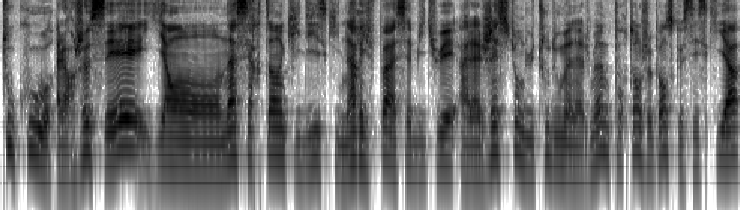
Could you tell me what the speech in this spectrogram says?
tout court. Alors je sais, il y en a certains qui disent qu'ils n'arrivent pas à s'habituer à la gestion du to-do management, pourtant je pense que c'est ce qu'il y a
